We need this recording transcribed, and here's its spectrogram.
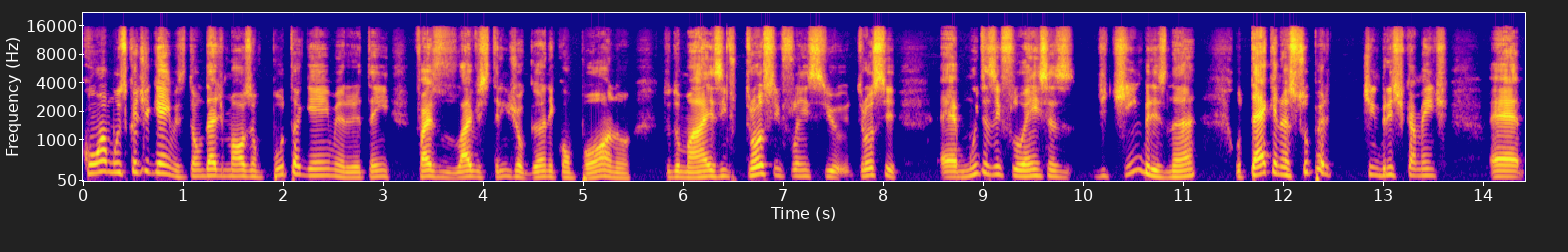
com a música de games. Então, Dead Mouse é um puta gamer, ele tem faz live stream jogando e compondo, tudo mais, e trouxe influência, trouxe é, muitas influências de timbres, né? O techno é super timbristicamente é,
